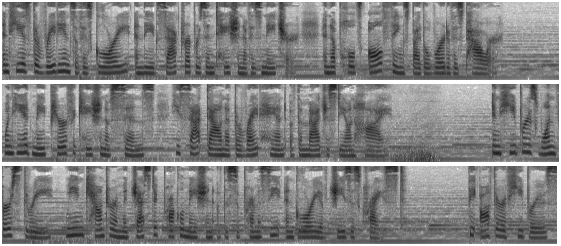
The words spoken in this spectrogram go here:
And he is the radiance of his glory and the exact representation of his nature, and upholds all things by the word of his power. When he had made purification of sins, he sat down at the right hand of the majesty on high. In Hebrews 1 verse 3, we encounter a majestic proclamation of the supremacy and glory of Jesus Christ. The author of Hebrews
